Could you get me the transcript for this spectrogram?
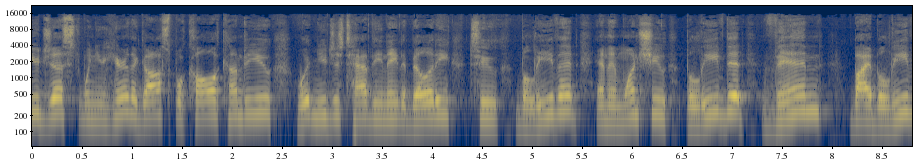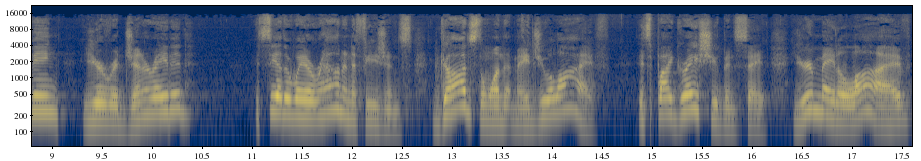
you just, when you hear the gospel call come to you, wouldn't you just have the innate ability to believe it? And then once you believed it, then by believing, you're regenerated? It's the other way around in Ephesians. God's the one that made you alive. It's by grace you've been saved. You're made alive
